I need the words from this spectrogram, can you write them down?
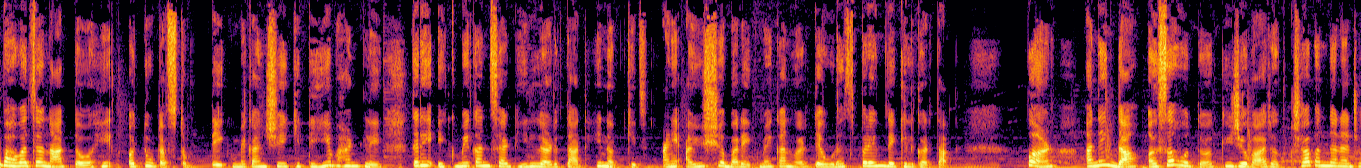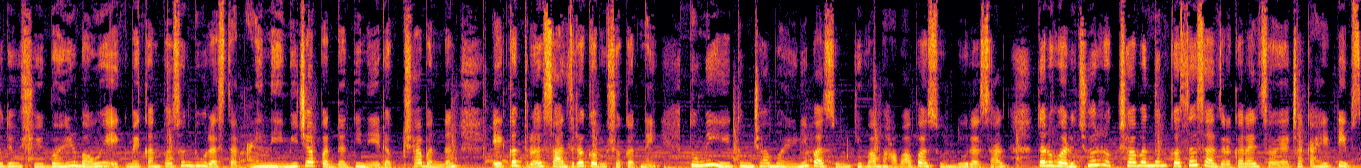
भावाचं नातं हे अतूट असतं. ते एकमेकांशी कितीही भांडले तरी एकमेकांसाठी लढतात हे नक्कीच. आणि आयुष्यभर एकमेकांवर तेवढंच प्रेम देखील करतात. पण अनेकदा असं होतं की जेव्हा रक्षाबंधनाच्या दिवशी बहीण भाऊ हे एकमेकांपासून दूर असतात आणि नेहमीच्या पद्धतीने रक्षाबंधन एकत्र साजरं करू शकत नाही. तुम्ही तुमच्या बहिणीपासून किंवा भावापासून दूर असाल तर व्हर्च्युअल रक्षाबंधन कसं साजरं करायचं याच्या काही टिप्स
